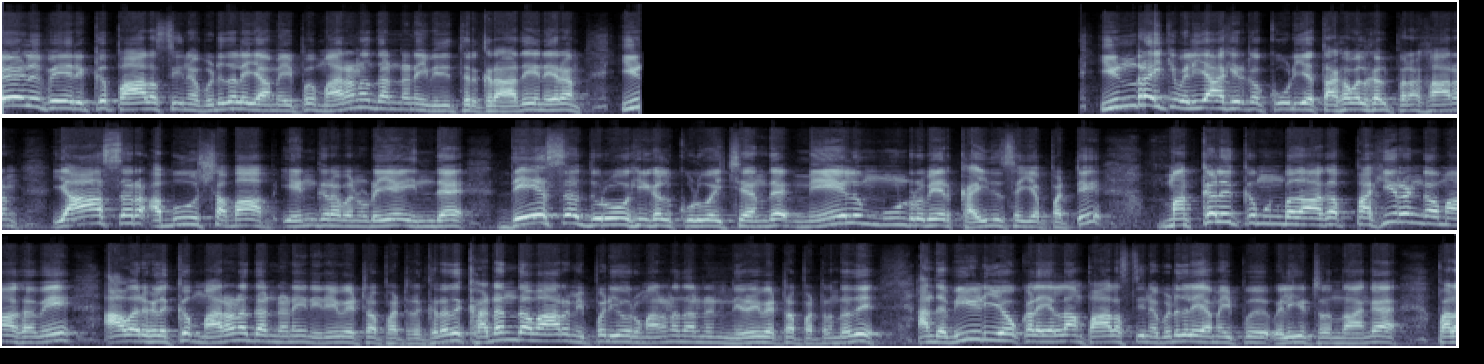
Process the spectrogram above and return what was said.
ஏழு பேருக்கு பாலஸ்தீன விடுதலை அமைப்பு மரண தண்டனை விதித்திருக்கிற அதே நேரம் இன்றைக்கு வெளியாகி இருக்கக்கூடிய தகவல்கள் பிரகாரம் யாசர் அபு ஷபாப் என்கிறவனுடைய இந்த தேச துரோகிகள் குழுவைச் சேர்ந்த மேலும் மூன்று பேர் கைது செய்யப்பட்டு மக்களுக்கு முன்பதாக பகிரங்கமாகவே அவர்களுக்கு மரண தண்டனை நிறைவேற்றப்பட்டிருக்கிறது. கடந்த வாரம் இப்படி ஒரு மரண தண்டனை நிறைவேற்றப்பட்டிருந்தது. அந்த வீடியோக்களை எல்லாம் பாலஸ்தீன விடுதலை அமைப்பு வெளியிட்டிருந்தாங்க. பல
